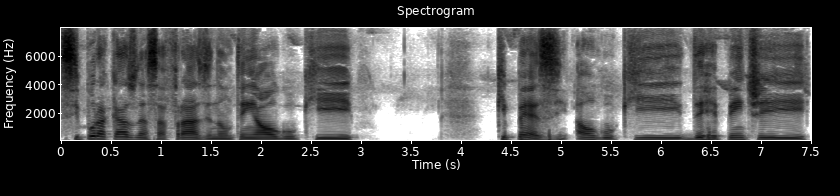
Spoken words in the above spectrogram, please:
Se por acaso nessa frase não tem algo que que pese, algo que de repente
